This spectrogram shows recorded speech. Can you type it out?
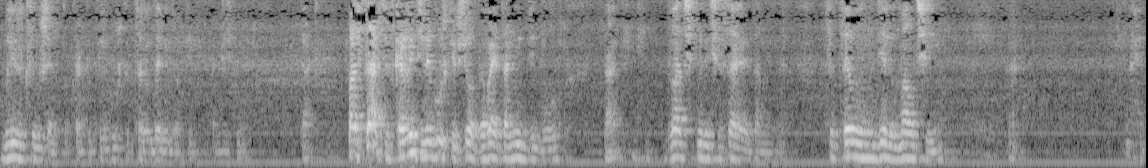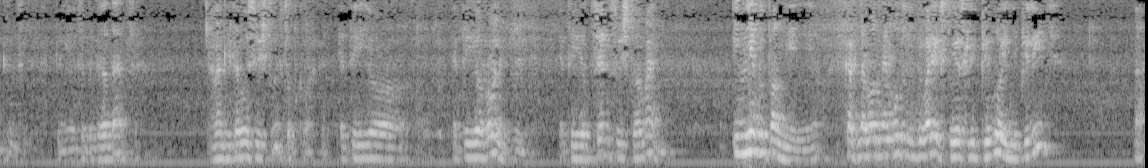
ближе к совершенству, как это лягушка царю Давиду объяснил. Так. Поставьте, скажите лягушке, все, давай танит дебур. Так. 24 часа или там, целую неделю молчи. Для нее это деградация. Она для того и существует, чтобы квакать. Это ее, это ее роль в мире, это ее цель существования. И невыполнение, как народная мудрость говорит, что если пилой не пилить, да,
